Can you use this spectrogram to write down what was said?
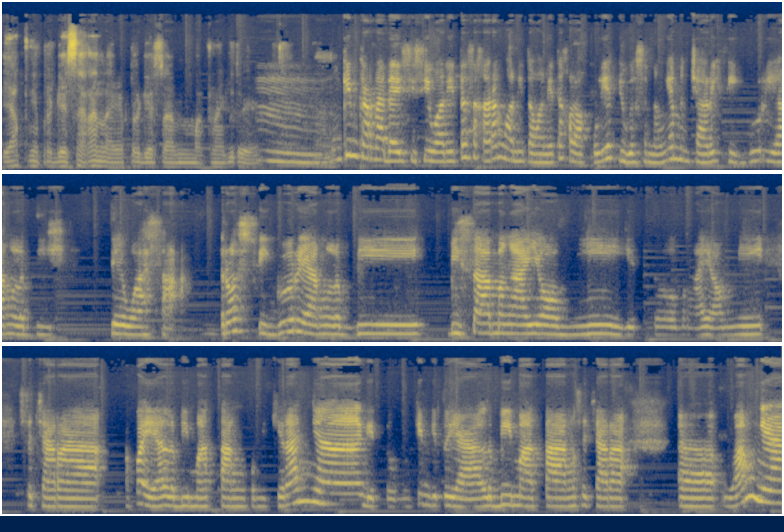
ya punya pergeseran lah ya, pergeseran makna gitu ya. Hmm, Nah. mungkin karena dari sisi wanita sekarang wanita-wanita kalau aku lihat juga senangnya mencari figur yang lebih dewasa, terus figur yang lebih bisa mengayomi gitu, mengayomi secara apa ya lebih matang pemikirannya gitu, mungkin gitu ya, lebih matang secara eh, uangnya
